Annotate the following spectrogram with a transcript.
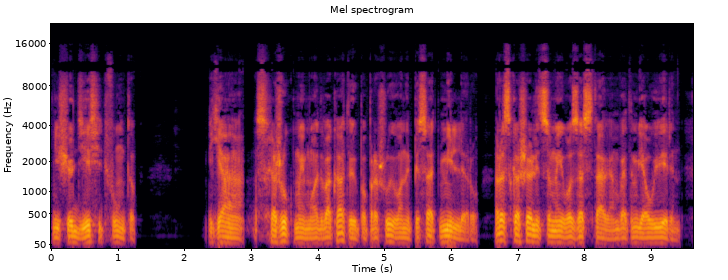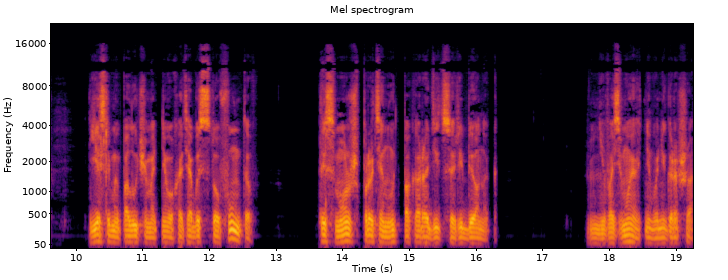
еще десять фунтов. Я схожу к моему адвокату и попрошу его написать Миллеру. Раскошелиться мы его заставим, в этом я уверен. Если мы получим от него хотя бы сто фунтов, ты сможешь протянуть, пока родится ребенок. Не возьму я от него ни гроша.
